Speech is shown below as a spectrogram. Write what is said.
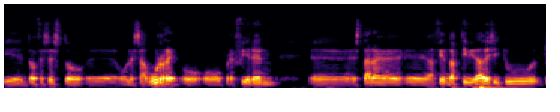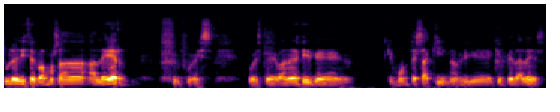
y entonces esto o les aburre o, prefieren eh, estar eh, haciendo actividades y tú, tú le dices vamos a, leer, pues, pues te van a decir que, que montes aquí, ¿no? Y que, pedales.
